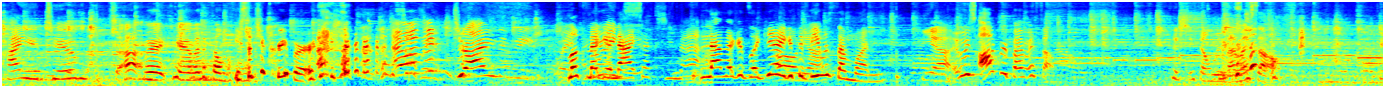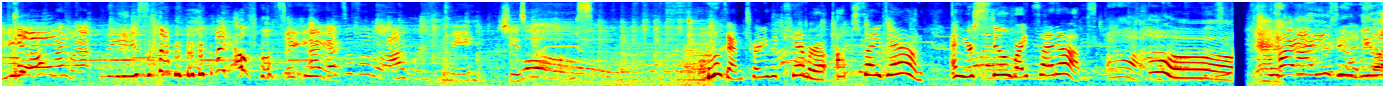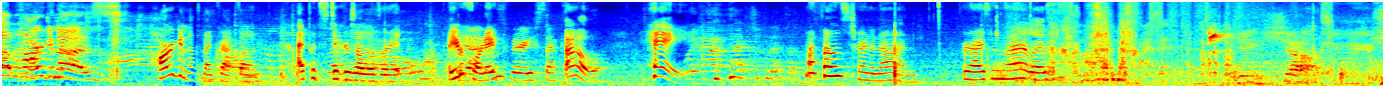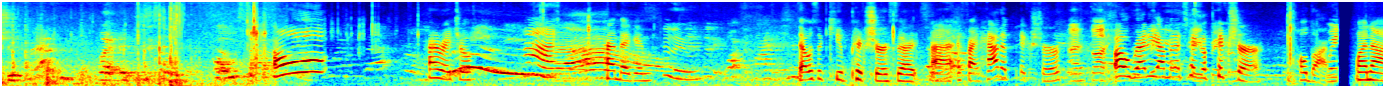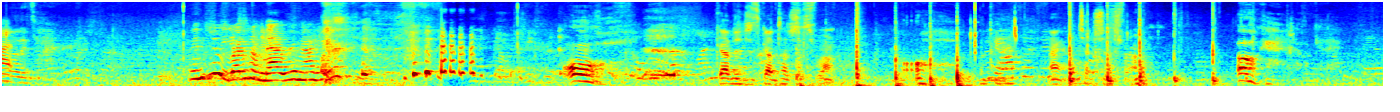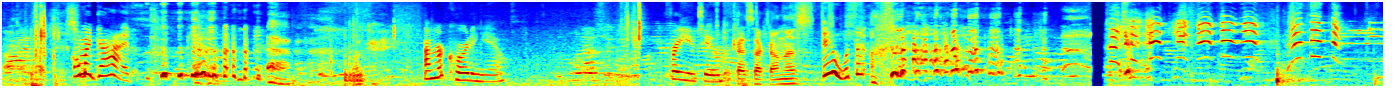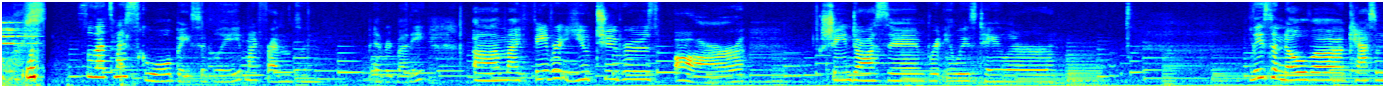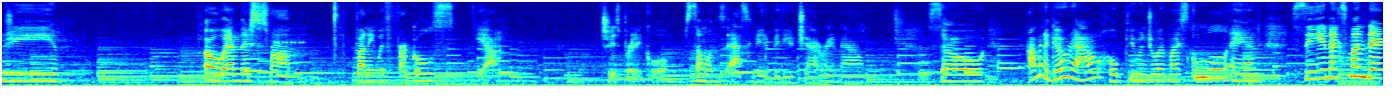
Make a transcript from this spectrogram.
Hi, YouTube. What's up? Wait, okay, I'm gonna film. You're such a creeper. I wasn't trying to be. Look, Megan, now, sexy now Megan's like, yeah, you get oh, to Oh, be with someone. Yeah, it was awkward by myself. Because she filmed me by myself. Can you get off my lap, please? my elbows are uh, here. That's a little awkward for me. She's problems. Look, I'm turning the camera upside down, and you're still right side up. Oh. Hi, YouTube. We love Harganas. Hargan my crap phone. I put stickers all over it. Are you recording? very sexy. Oh, hey. my phone's turning on. Verizon Wireless. Oh. Hi, Rachel. Hi. Hi, Megan. Hello. That was a cute picture. If I, uh, if I had a picture. I thought Oh, ready? I'm gonna take a picture. Hold on. Why not? Didn't you just run from that room out here? Oh, gotta just gotta touch this front. Oh, okay. I'm gonna touch this front. Okay, okay. I'm gonna touch this. Oh my god. Okay. I'm recording you. For YouTube. Can I suck on this? Ew, what the? so that's my school, basically. My friends and everybody. Um, my favorite YouTubers are Shane Dawson, Brittani Louise Taylor, Lisa Nova, Kassem G. Oh, and there's um, Funny with Freckles. Yeah. She's pretty cool. Someone's asking me to video chat right now. So I'm gonna go now. Hope you enjoyed my school and see you next Monday.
